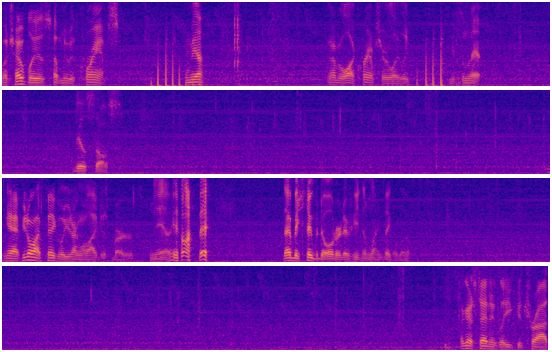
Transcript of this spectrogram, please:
which hopefully has helped me with cramps. Yeah, I'm having a lot of cramps here lately. get some of that dill sauce. Yeah, if you don't like pickle, you're not gonna like this burger. Yeah, you know, I bet that'd be stupid to order it if you didn't like pickle though. I guess technically you could try.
